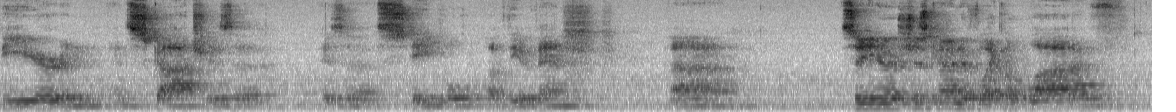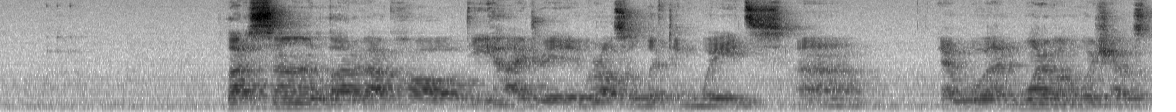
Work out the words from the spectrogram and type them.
beer and, and scotch is a is a staple of the event. Um, so you know it's just kind of like a lot of a lot of sun, a lot of alcohol, dehydrated. We're also lifting weights. Um, at one, one of them, which I was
